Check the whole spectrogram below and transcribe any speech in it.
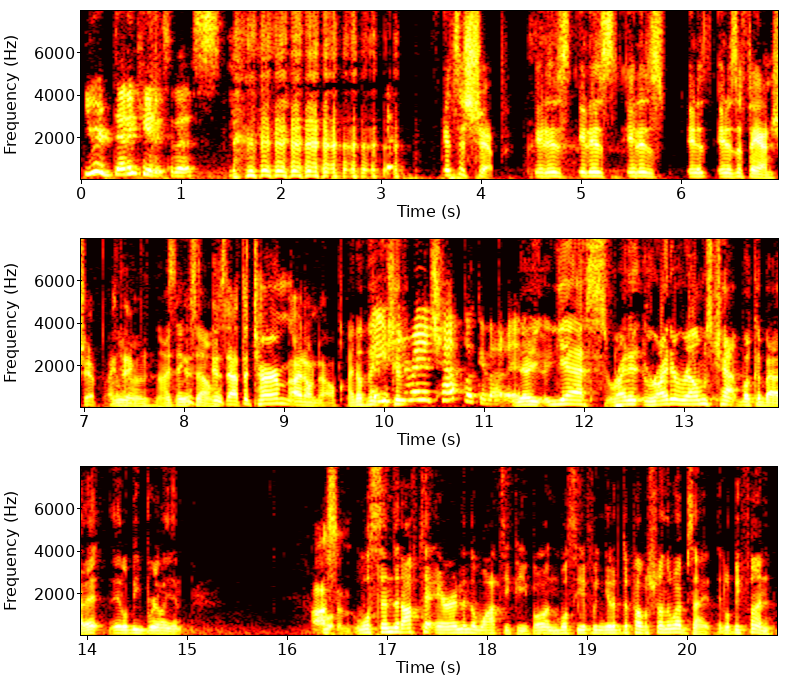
You are dedicated to this. it's a ship. It is it is it is it is it is a fan ship. I think. I think is, so. Is that the term? I don't know. I don't Oh, think you should write a chat book about it. There you- yes, write it. Write a Realms chat book about it. It'll be brilliant. Awesome. We'll send it off to Erin and the Watsy people, and we'll see if we can get it to publish it on the website. It'll be fun.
